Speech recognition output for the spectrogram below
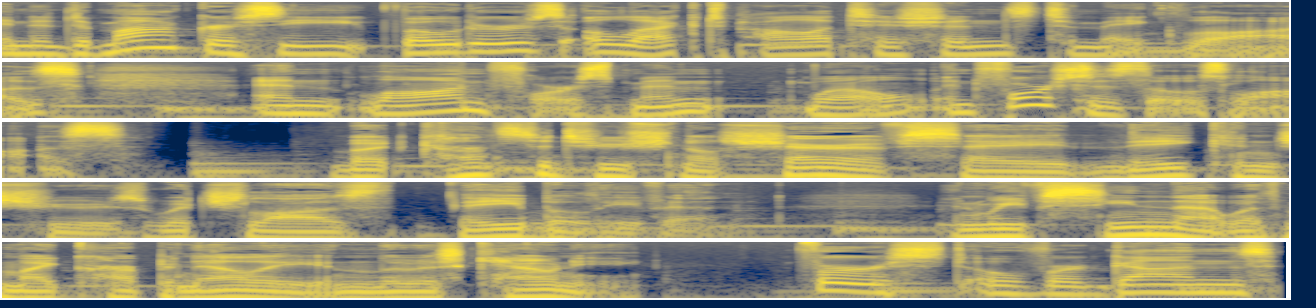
In a democracy, voters elect politicians to make laws, and law enforcement, well, enforces those laws. But constitutional sheriffs say they can choose which laws they believe in. And we've seen that with Mike Carpinelli in Lewis County. First, over guns,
